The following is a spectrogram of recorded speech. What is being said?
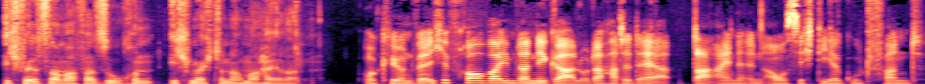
ich will es nochmal versuchen, ich möchte nochmal heiraten. Okay, und welche Frau war ihm dann egal oder hatte der da eine in Aussicht, die er gut fand?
